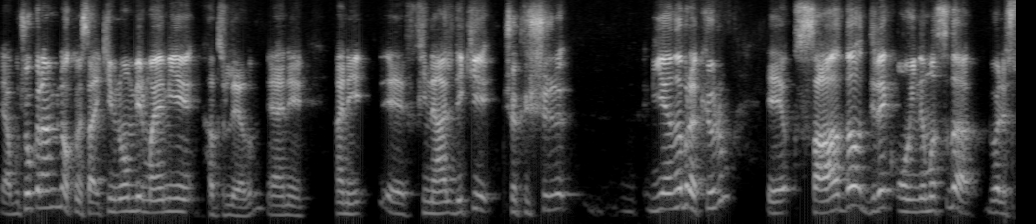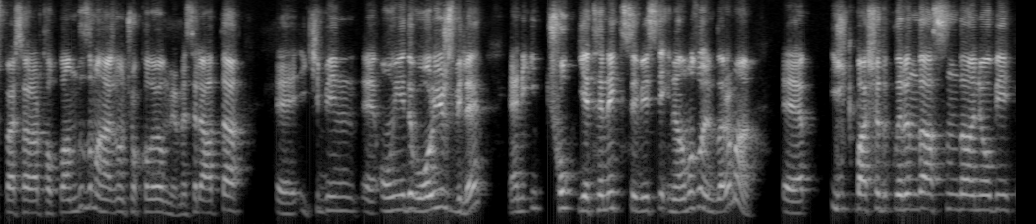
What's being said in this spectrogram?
Ya bu çok önemli bir nokta. Mesela 2011 Miami'yi hatırlayalım. Yani hani e, finaldeki çöküşü bir yana bırakıyorum. E, sahada direkt oynaması da böyle süperstarlar toplandığı zaman her zaman çok kolay olmuyor. Mesela hatta e, 2017 Warriors bile yani çok yetenek seviyesinde inanılmaz oynadılar ama e, ilk başladıklarında aslında hani o bir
